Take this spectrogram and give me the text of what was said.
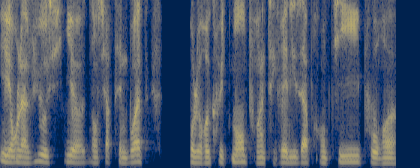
Et on l'a vu aussi euh, dans certaines boîtes pour le recrutement, pour intégrer les apprentis, pour euh,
